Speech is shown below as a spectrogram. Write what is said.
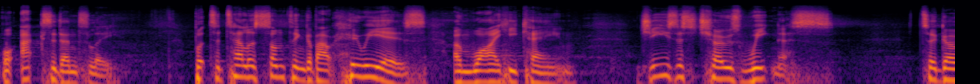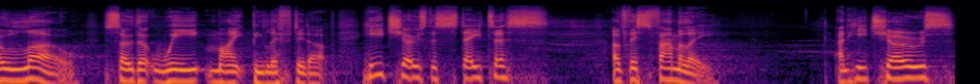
or accidentally, but to tell us something about who he is and why he came. Jesus chose weakness to go low so that we might be lifted up. He chose the status of this family and he chose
